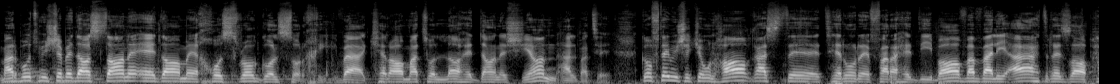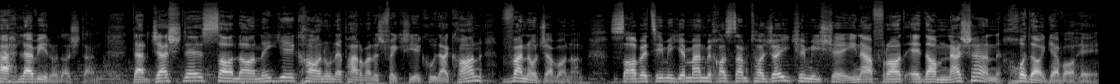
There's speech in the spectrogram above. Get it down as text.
مربوط میشه به داستان اعدام خسرو گلسرخی و کرامت الله دانشیان البته. گفته میشه که اونها قصد ترور فرح دیبا و ولیعهد رضا پهلوی رو داشتن. در جشن سالانه کانون پرورش فکری کودکان و نوجوانان. ثابتی میگه من می‌خواستم تا جایی که میشه این افراد اعدام نشن خدا گواهه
